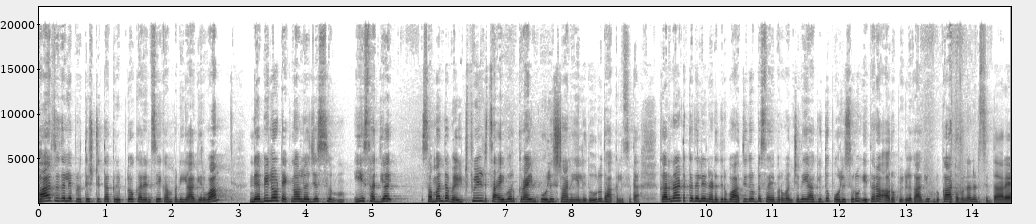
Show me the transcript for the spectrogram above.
ಭಾರತದಲ್ಲಿ ಪ್ರತಿಷ್ಠಿತ ಕ್ರಿಪ್ಟೋ ಕರೆನ್ಸಿ ಕಂಪನಿಯಾಗಿರುವ ನೆಬಿಲೋ ಟೆಕ್ನಾಲಜೀಸ್ ಈ ಸದ್ಯ ಸಂಬಂಧ ವೈಟ್ಫೀಲ್ಡ್ ಸೈಬರ್ ಕ್ರೈಮ್ ಪೊಲೀಸ್ ಠಾಣೆಯಲ್ಲಿ ದೂರು ದಾಖಲಿಸಿದೆ. ಕರ್ನಾಟಕದಲ್ಲಿ ನಡೆದಿರುವ ಅತಿದೊಡ್ಡ ಸೈಬರ್ ವಂಚನೆಯಾಗಿದ್ದು, ಪೊಲೀಸರು ಇತರ ಆರೋಪಿಗಳಿಗಾಗಿ ಹುಡುಕಾಟವನ್ನು ನಡೆಸಿದ್ದಾರೆ.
